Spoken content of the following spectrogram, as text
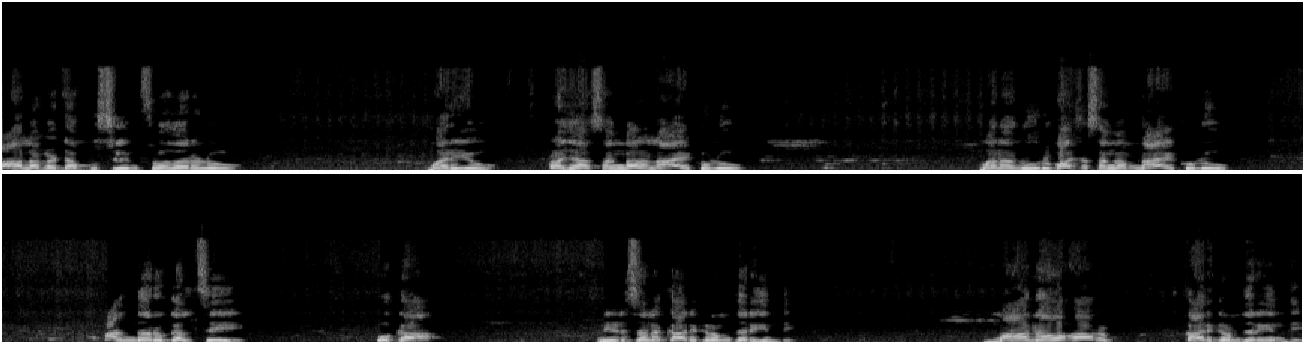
ఆలగడ్డ ముస్లిం సోదరులు మరియు ప్రజా సంఘాల నాయకులు మన నూరు భాష సంఘం నాయకులు అందరూ కలిసి ఒక నిరసన కార్యక్రమం జరిగింది. మానవహారం కార్యక్రమం జరిగింది.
